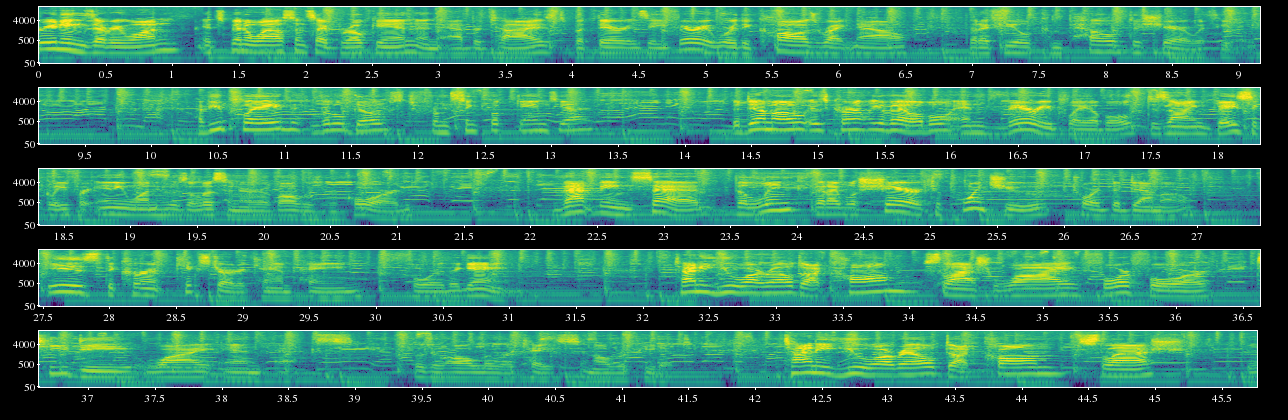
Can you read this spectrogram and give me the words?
Greetings, everyone. It's been a while since I broke in and advertised, but there is a very worthy cause right now that I feel compelled to share with you. Have you played Little Ghost from SyncBook Games yet? The demo is currently available and very playable, designed basically for anyone who is a listener of Always Record. That being said, the link that I will share to point you toward the demo is the current Kickstarter campaign for the game. tinyurl.com slash y44tdynx. Those are all lowercase, and I'll repeat it. tinyurl.com slash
